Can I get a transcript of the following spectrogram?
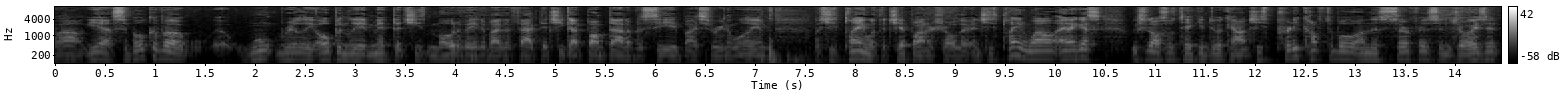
Wow. Yeah, Cibulkova uh, won't really openly admit that she's motivated by the fact that she got bumped out of a seed by Serena Williams, but she's playing with a chip on her shoulder and she's playing well. And I guess we should also take into account she's pretty comfortable on this surface, enjoys it,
